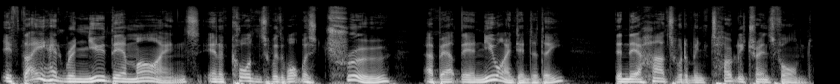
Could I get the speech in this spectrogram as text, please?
if they had renewed their minds in accordance with what was true about their new identity, then their hearts would have been totally transformed.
